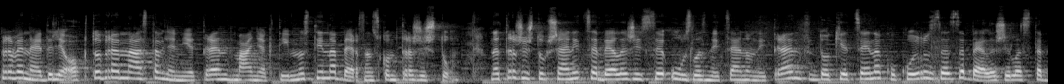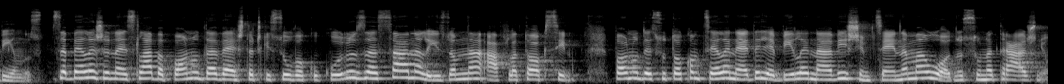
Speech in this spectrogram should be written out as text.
Prve nedelje oktobra nastavljen je trend manje aktivnosti na berzanskom tržištu. Na tržištu pšenice beleži se uzlazni cenovni trend, dok je cena kukuruza zabeležila stabilnost. Zabeležena je slaba ponuda veštački suvo kukuruza sa analizom na aflatoksin. Ponude su tokom cele nedelje bile na višim cenama u odnosu na tražnju.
